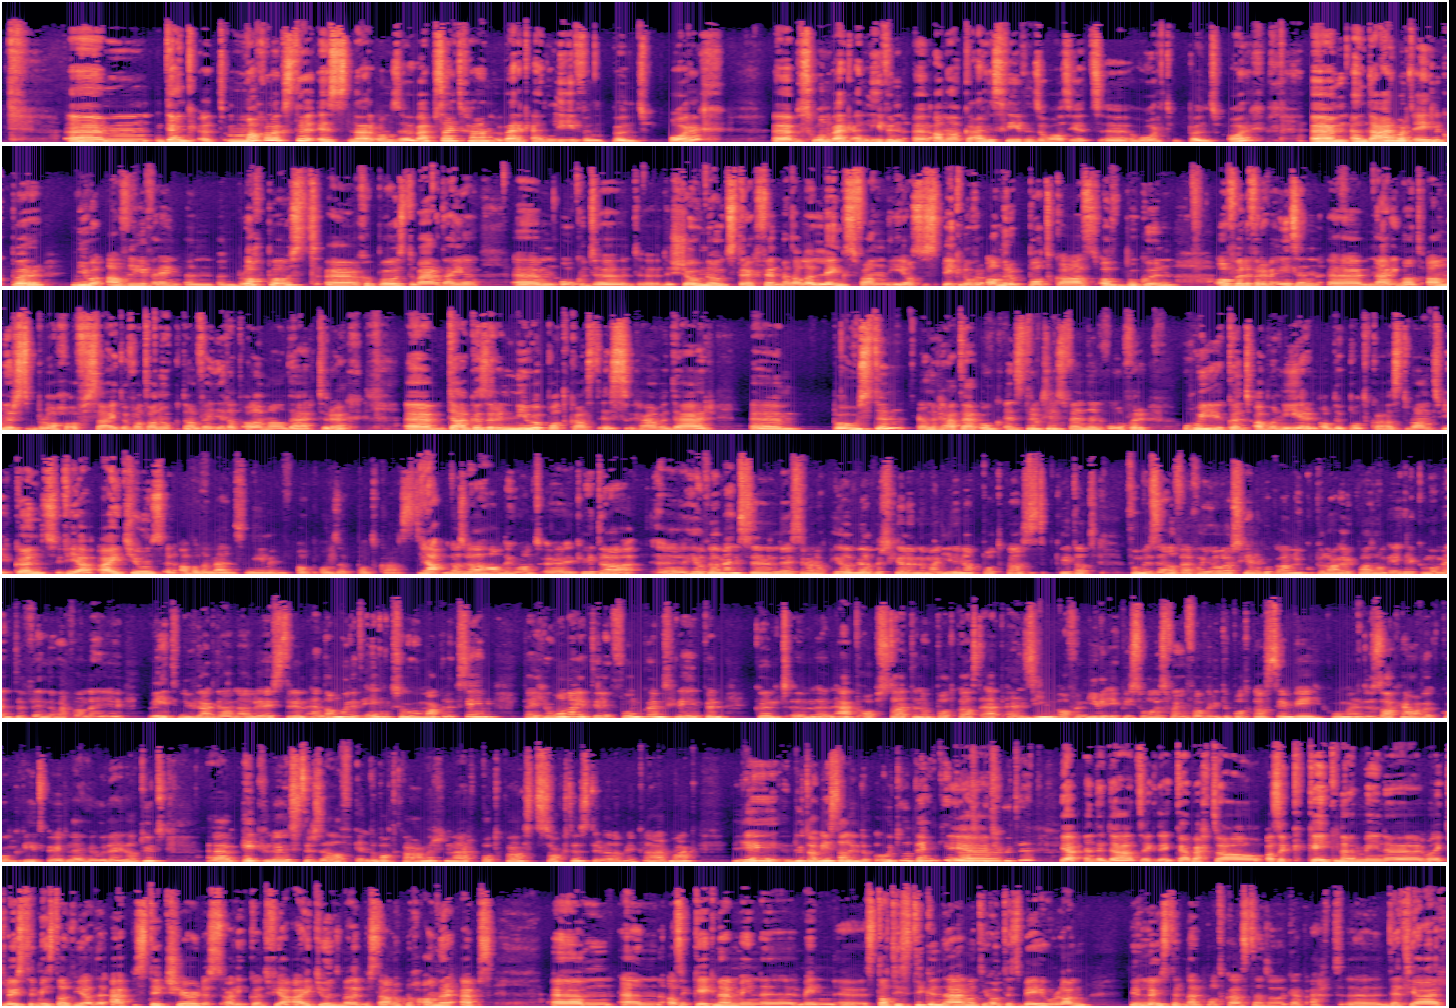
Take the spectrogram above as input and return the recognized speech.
Um, ik denk het makkelijkste is naar onze website gaan, werkenleven.org. Uh, gewoon werk en leven uh, aan elkaar geschreven, zoals je het uh, hoort.org. Um, en daar wordt eigenlijk per nieuwe aflevering een, een blogpost gepost, waar dat je um, ook de, de, de show notes terugvindt met alle links van hey, als we spreken over andere podcasts of boeken, of willen verwijzen naar iemand anders, blog of site of wat dan ook, dan vind je dat allemaal daar terug. Um, telkens er een nieuwe podcast is, gaan we daar posten. En je gaat daar ook instructies vinden over hoe je je kunt abonneren op de podcast. Want je kunt via iTunes een abonnement nemen op onze podcast. Ja, dat is wel handig, want uh, ik weet dat uh, heel veel mensen luisteren op heel veel verschillende manieren naar podcasts. Ik weet dat voor mezelf en voor jou waarschijnlijk ook, Anouk, belangrijk was om eigenlijk een moment te vinden waarvan dat je weet, nu ga ik daar naar luisteren. En dan moet het eigenlijk zo gemakkelijk zijn dat je gewoon naar je telefoon kunt grijpen, kunt een, een app opstarten, een podcast-app, en zien of er nieuwe episodes van je favoriete podcast zijn bijgekomen. En dus dat gaan we concreet uitleggen hoe dat je dat doet. Um, ik luister zelf in de badkamer naar podcasts, ochtends, terwijl ik mij klaarmaak. Jij doet dat meestal in de auto, denk ik, ja. als ik het goed heb. Ja, inderdaad. Ik, ik heb echt al... Als ik kijk naar mijn... Uh, want ik luister meestal via de app Stitcher. Dus allee, je kunt via iTunes, maar er bestaan ook nog andere apps. Um, en als ik kijk naar mijn, uh, mijn uh, statistieken daar, want die houdt dus bij hoe lang je luistert naar podcasts en zo. Ik heb echt uh, dit jaar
